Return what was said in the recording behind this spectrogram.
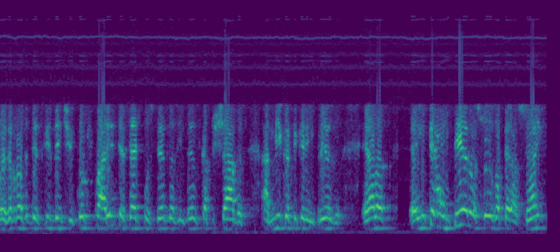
Por exemplo, a nossa pesquisa identificou que 47% das empresas capixabas, a micro e pequena empresa, elas é, interromperam as suas operações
